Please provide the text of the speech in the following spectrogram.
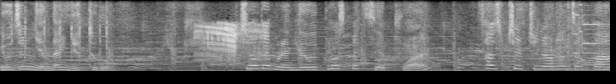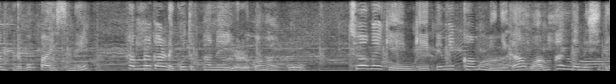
요즘 옛날 뉴트로. 추억의 브랜드 프로스펙스의 부활. 47주년 한정판 벨봇바이슨의 한물간 레코드판에 열광하고 추억의 게임기 페미컴 미니가 완판되는 시대.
